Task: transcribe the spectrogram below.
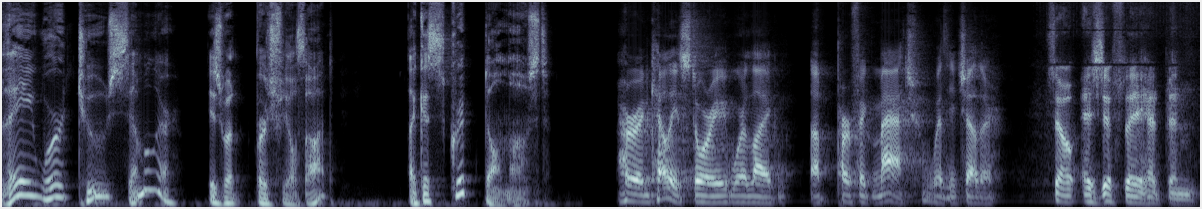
They were too similar, is what Birchfield thought. Like a script almost. Her and Kelly's story were like a perfect match with each other. So, as if they had been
